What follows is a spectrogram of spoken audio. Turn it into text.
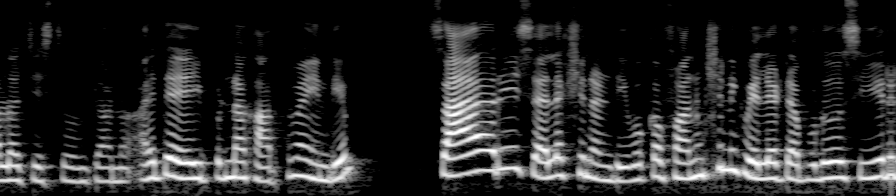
ఆలోచిస్తూ ఉంటాను. అయితే ఇప్పుడు నాకు అర్థమైంది. శారీ సెలెక్షన్ అండి. ఒక ఫంక్షన్కి వెళ్ళేటప్పుడు చీర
